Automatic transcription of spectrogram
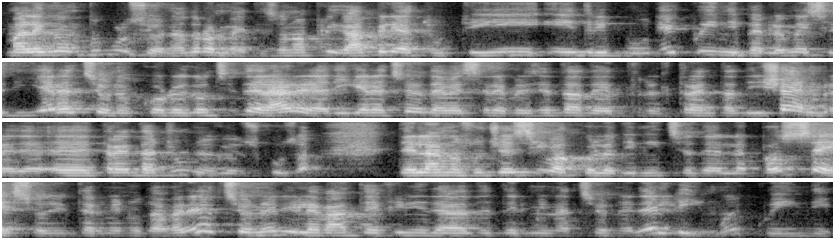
ma le conclusioni naturalmente sono applicabili a tutti i, i tributi e quindi per le omesse dichiarazioni dichiarazione occorre considerare la dichiarazione deve essere presentata entro il 30 dicembre, eh, 30 giugno scusa, dell'anno successivo a quello di inizio del possesso di intervenuta variazione rilevante ai fini della determinazione dell'IMU e quindi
